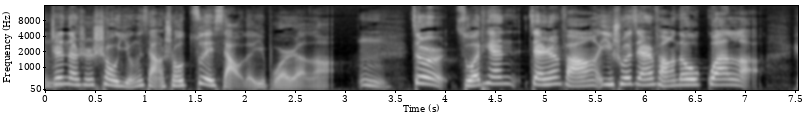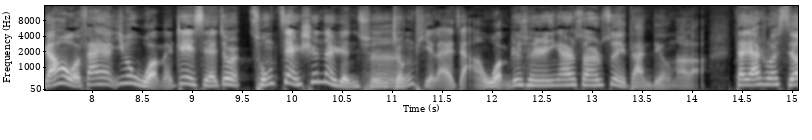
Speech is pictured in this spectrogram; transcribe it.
嗯真的是受影响受最小的一波人了。嗯就是昨天健身房一说健身房都关了，然后我发现，因为我们这些就是从健身的人群嗯整体来讲，我们这群人应该是算是最淡定的了。大家说行，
